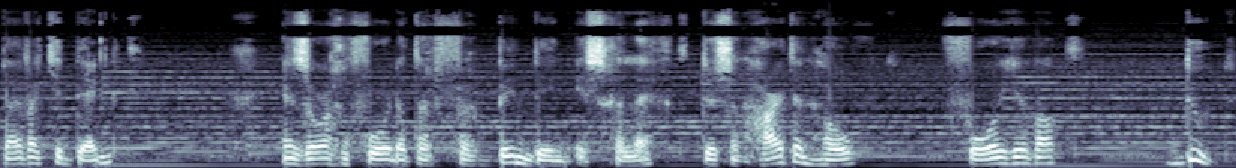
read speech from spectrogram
bij wat je denkt. En zorg ervoor dat er verbinding is gelegd tussen hart en hoofd voor je wat doet.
